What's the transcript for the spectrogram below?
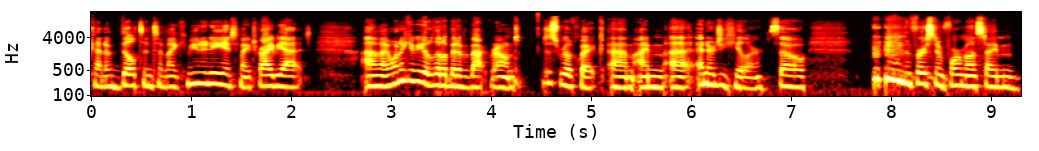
kind of built into my community, into my tribe yet, um, I want to give you a little bit of a background, just real quick. Um, I'm an energy healer. So first and foremost, I'm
